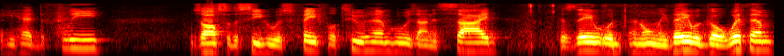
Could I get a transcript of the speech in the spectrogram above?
he had to flee. It was also to see who was faithful to him, who was on his side because they would, and only they would go with him.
